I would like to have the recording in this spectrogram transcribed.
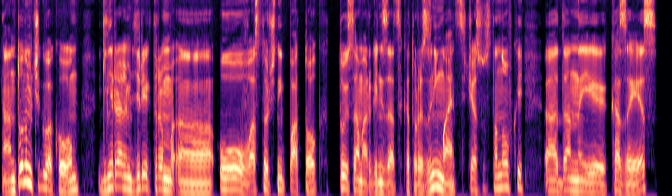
Антоном Чегваковым, генеральным директором э, ООО «Восточный поток», той самой организации, которая занимается сейчас установкой э, данной КЗС,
